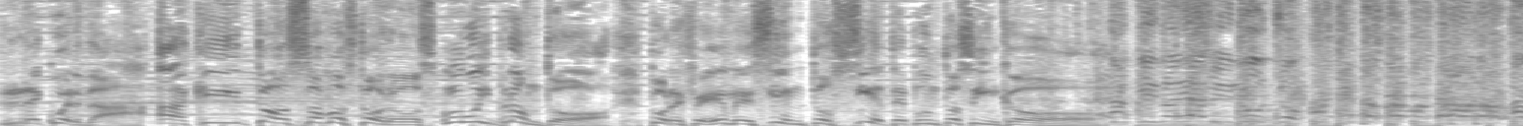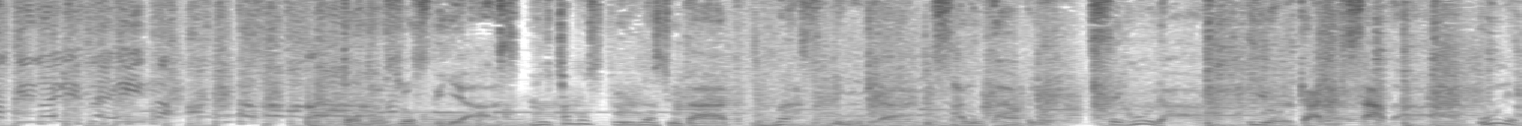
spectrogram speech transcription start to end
Recuerda, aquí todos somos toros muy pronto por FM 107.5. Aquí no hay. Aquí no hay. Todos los días luchamos por una ciudad más limpia, saludable, segura y organizada. Únete,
